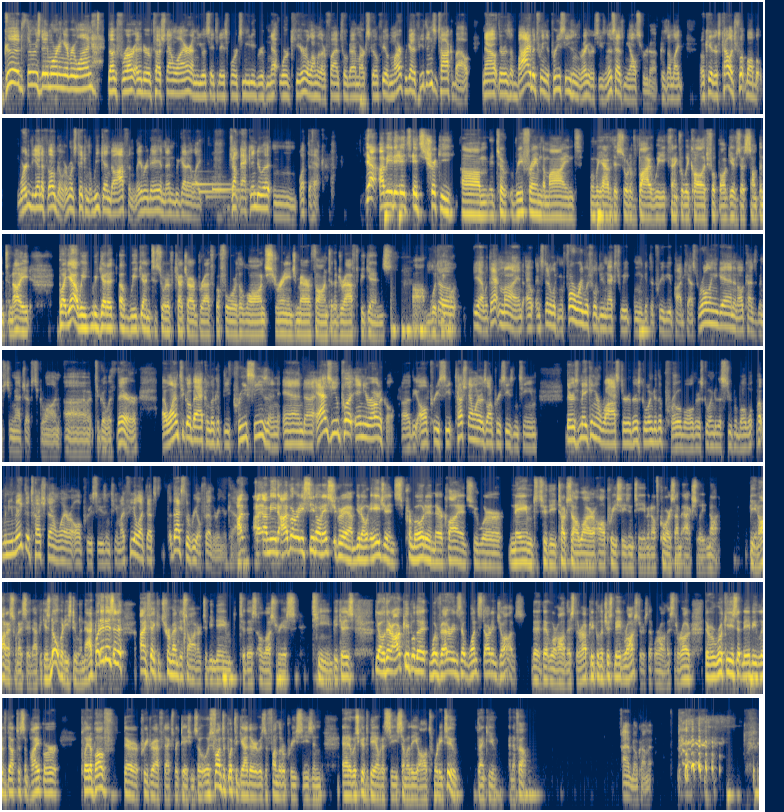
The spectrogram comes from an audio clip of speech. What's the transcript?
Good Thursday morning, everyone. Doug Farrar, editor of Touchdown Wire on the USA Today Sports Media Group Network here, along with our five tool guy, Mark Schofield. Mark, we got a few things to talk about. Now, there is a bye between the preseason and the regular season. This has me all screwed up because I'm like, okay, there's college football, but where did the NFL go? Everyone's taking the weekend off and Labor Day, and then we got to like jump back into it. And what the heck? Yeah, I mean it's it's tricky um, to reframe the mind when we have this sort of bye week. Thankfully, college football gives us something tonight. But yeah, we we get a, a weekend to sort of catch our breath before the long, strange marathon to the draft begins. Um, so, yeah, with that in mind, I, instead of looking forward, which we'll do next week when we get the preview podcast rolling again and all kinds of interesting matchups to go on uh, to go with there, I wanted to go back and look at the preseason. And uh, as you put in your article, uh, the all preseason touchdown wires all preseason team, there's making a roster, there's going to the Pro Bowl, there's going to the Super Bowl. But when you make the touchdown wire all preseason team, I feel like that's that's the real feather in your cap. I, I mean, I've already seen on Instagram, you know, agents promoting their clients who were named to the touchdown wire all preseason team. And of course, I'm actually not being honest when I say that because nobody's doing that. But it is, a, I think, a tremendous honor to be named to this illustrious team because you know there are people that were veterans that once started jobs that, that were on this. There are people that just made rosters that were on this. There are there were rookies that maybe lived up to some hype or played above their pre-draft expectations. So it was fun to put together. It was a fun little preseason and it was good to be able to see some of the all 22 thank you nfl i have no comment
